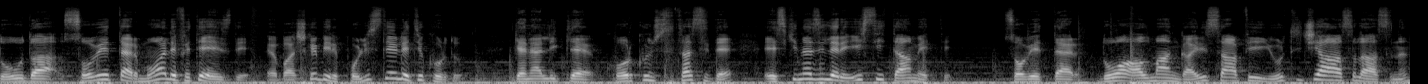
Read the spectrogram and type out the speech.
Doğu'da Sovyetler muhalefeti ezdi ve başka bir polis devleti kurdu. Genellikle korkunç Stasi'de eski Nazileri istihdam etti. Sovyetler Doğu Alman gayri safi yurt içi hasılasının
